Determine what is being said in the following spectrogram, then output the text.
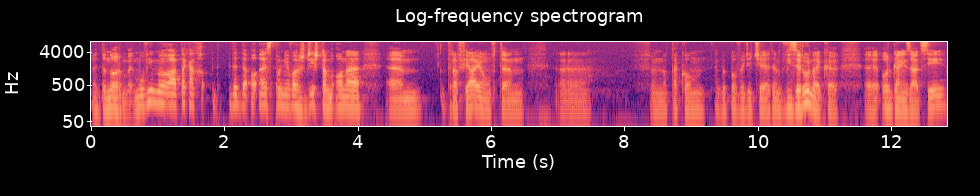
do normy. Mówimy o atakach DDoS, ponieważ gdzieś tam one trafiają w ten e, no taką, jakby powiedzieć, ten wizerunek e, organizacji,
